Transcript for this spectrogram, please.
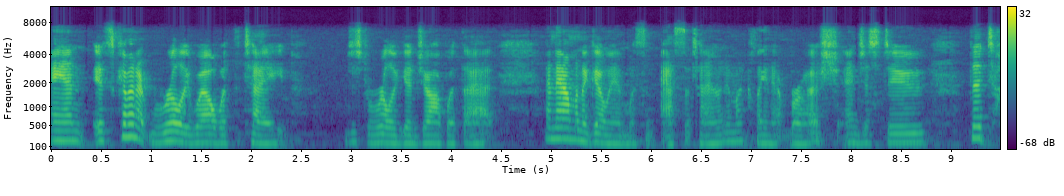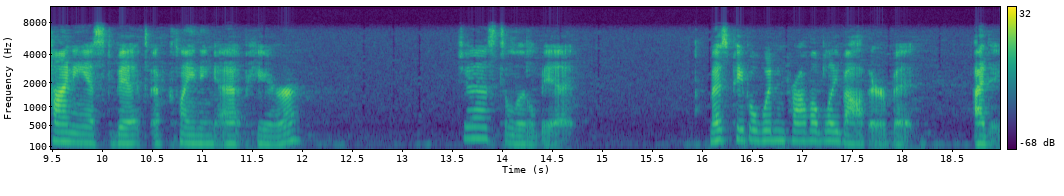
And it's coming up really well with the tape. Just a really good job with that. And now I'm going to go in with some acetone in my cleanup brush and just do the tiniest bit of cleaning up here. Just a little bit. Most people wouldn't probably bother, but I do.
